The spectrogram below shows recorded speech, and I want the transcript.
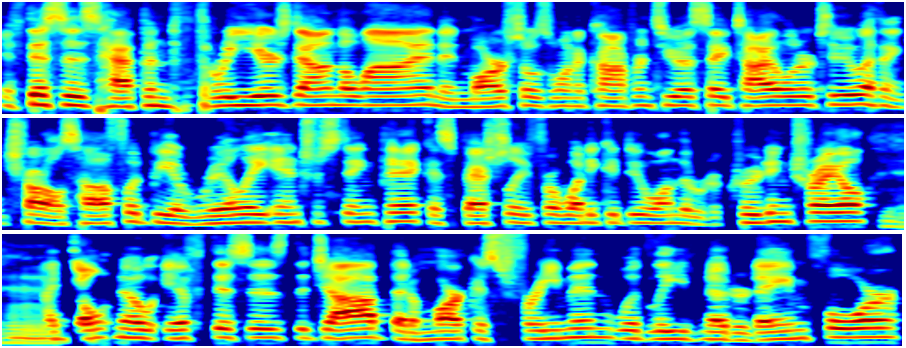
if this has happened three years down the line and Marshall's won a Conference USA title or two, I think Charles Huff would be a really interesting pick, especially for what he could do on the recruiting trail. Mm-hmm. I don't know if this is the job that a Marcus Freeman would leave Notre Dame for.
